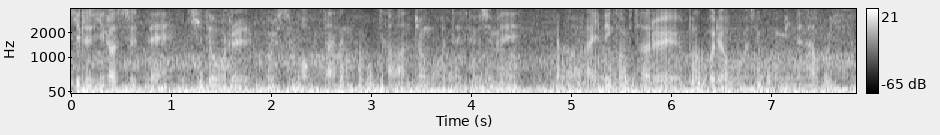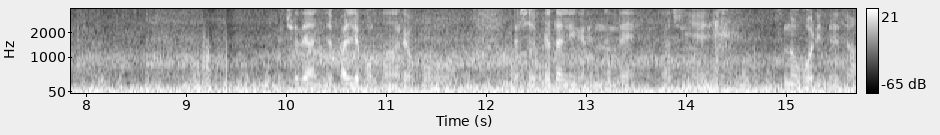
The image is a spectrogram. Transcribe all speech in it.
길을 잃었을 때 지도를 볼 수가 없다는 거 참 안 좋은 것 같아서 요즘에 어, 라이딩 컴퓨터를 바꾸려고 지금 고민을 하고 있습니다. 최대한 이제 빨리 벗어나려고 열심히 페달링을 했는데 나중에 스노볼이 돼서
